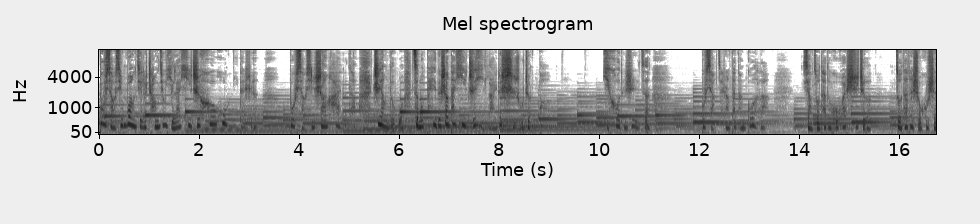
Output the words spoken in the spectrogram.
不小心忘记了长久以来一直呵护你的人，不小心伤害了他。这样的我，怎么配得上他一直以来的视如珍宝？以后的日子。不想再让他难过了，想做他的护花使者，做他的守护神，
